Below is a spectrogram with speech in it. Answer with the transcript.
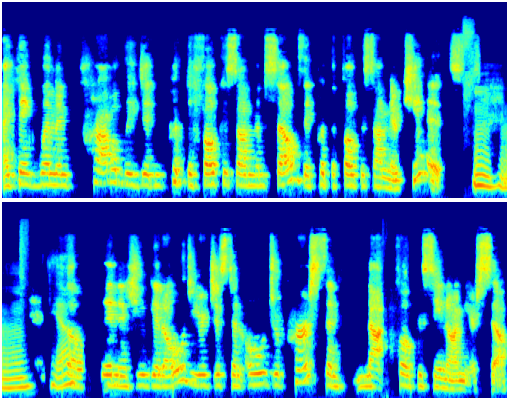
I think women probably didn't put the focus on themselves. They put the focus on their kids. Mm-hmm. Yeah. So then as you get older, you're just an older person not focusing on yourself.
